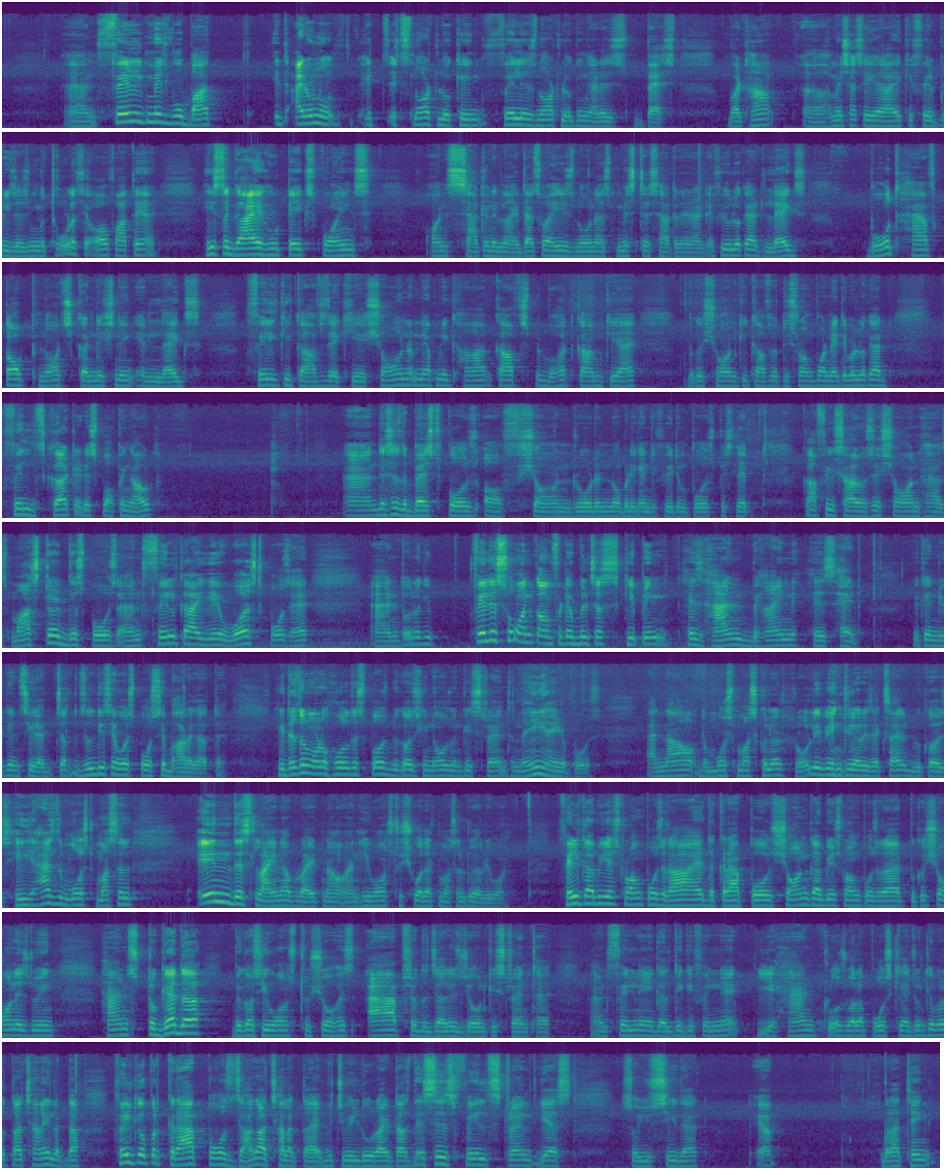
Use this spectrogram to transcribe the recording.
and Phil में वो बात it I don't know it it's not looking Phil is not looking at is best but हाँ हमेशा से ये रहा है कि फिल प्री जजिंग में थोड़े से ऑफ़ आते हैं। he's the guy who takes points on Saturday night. That's why he's known as Mr. Saturday night. If you look at legs, both have top notch conditioning in legs. Phil ki calves dekhiye. Shawn apne apni calves pe bahut kaam kiya hai because Shawn ki are hoti strong point nahi but look at Phil's gut it is popping out. And this is the best pose of Shawn Rhoden. Nobody can defeat him pose pichle काफ़ी सालों से Shawn has mastered this pose and Phil का ये worst pose है and दोनों की feel is so uncomfortable just keeping his hand behind his head you can you can see that जल्दी से वो इस पोज से बाहर आ जाते हैं। He doesn't want hold this pose because he knows उनकी स्ट्रेंथ नहीं है ये pose and now the most muscular Roelly Winklaar is excited because he has the most muscle in this lineup right now and he wants to show that muscle to everyone Phil का भी ये strong pose रहा है the Krebs pose Shawn का भी strong pose रहा है because Shawn is doing hands together because he wants to show his apps to the जजेस जो उनकी स्ट्रेंथ है एंड फिल ने गलती की फिल ने ये हैंड क्लोज वाला पोज किया जो उनके ऊपर उतना अच्छा नहीं लगता फिल के ऊपर क्रैप पोज ज़्यादा अच्छा लगता है which will do right us this is fill strength yes so you see that but I think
